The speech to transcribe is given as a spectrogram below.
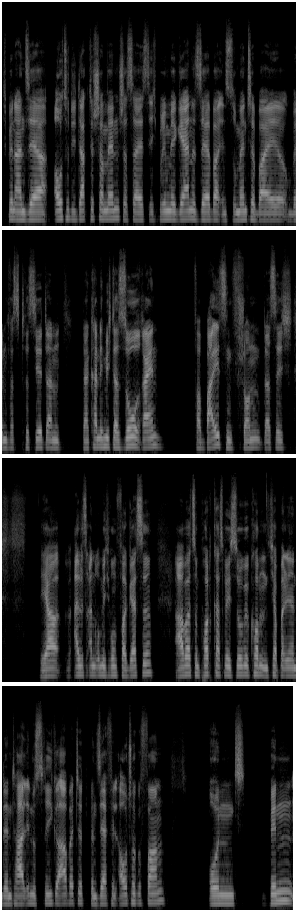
Ich bin ein sehr autodidaktischer Mensch. Das heißt, ich bringe mir gerne selber Instrumente bei. Und wenn mich was interessiert, dann, dann kann ich mich da so rein verbeißen schon, dass ich ja, alles andere um mich herum vergesse. Aber zum Podcast bin ich so gekommen, ich habe mal in der Dentalindustrie gearbeitet, bin sehr viel Auto gefahren und bin,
